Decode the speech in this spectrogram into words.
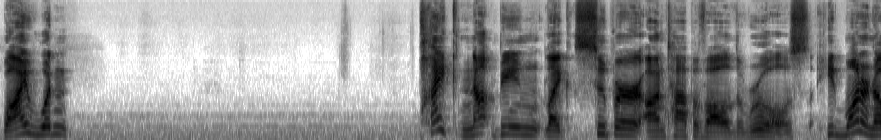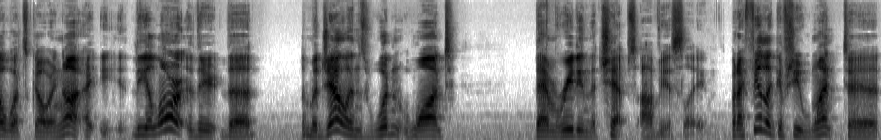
why wouldn't Pike not being like super on top of all of the rules? He'd want to know what's going on. The Allure, the the the Majalans wouldn't want them reading the chips, obviously. But I feel like if she went to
